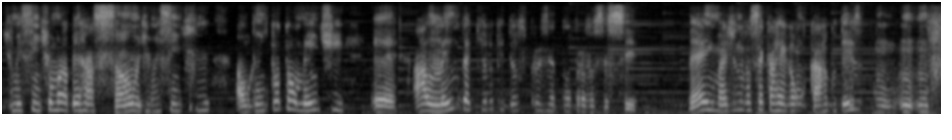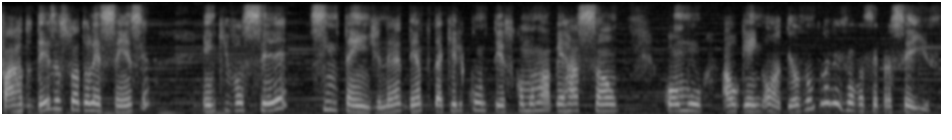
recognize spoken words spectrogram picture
de me sentir uma aberração, de me sentir alguém totalmente é, além daquilo que Deus projetou para você ser. Né? Imagina você carregar um cargo, desde, um, um, fardo desde a sua adolescência, em que você se entende, né, dentro daquele contexto como uma aberração, como alguém, ó, oh, Deus não planejou você para ser isso,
